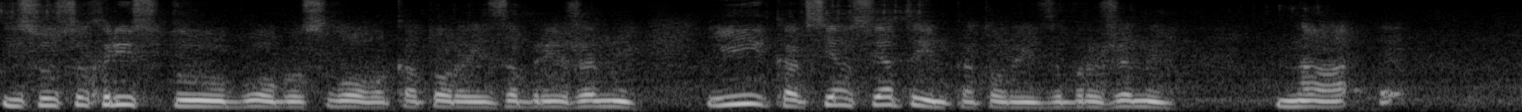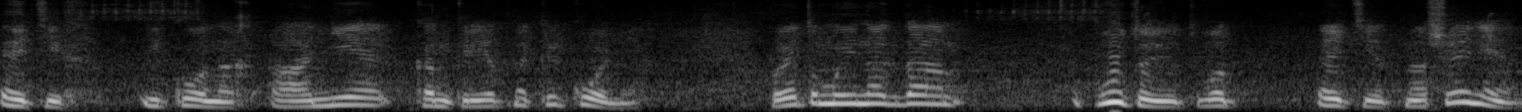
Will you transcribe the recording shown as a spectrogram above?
Иисусу Христу, Богу Слова, которые изображены, и ко всем святым, которые изображены на этих иконах, а не конкретно к иконе. Поэтому иногда путают вот эти отношения,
